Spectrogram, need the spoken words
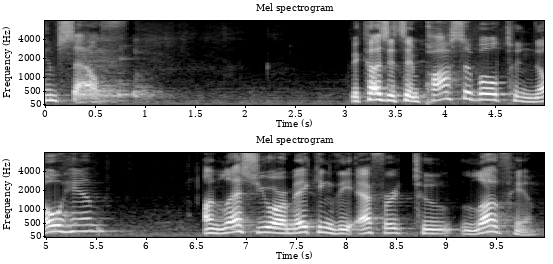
Himself because it's impossible to know Him unless you are making the effort to love Him.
